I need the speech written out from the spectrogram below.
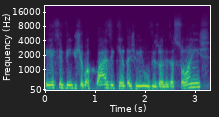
Esse vídeo chegou a quase 500 mil visualizações.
